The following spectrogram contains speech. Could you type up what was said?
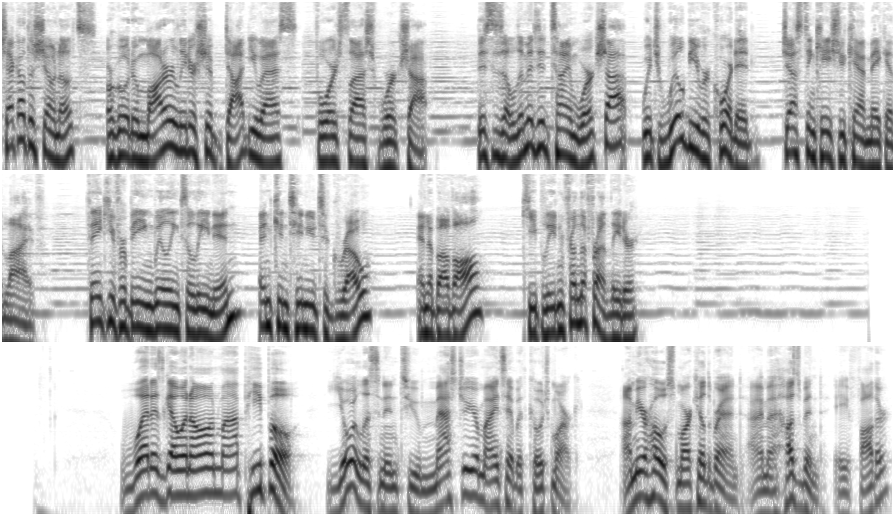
Check out the show notes or go to modernleadership.us forward slash workshop. This is a limited time workshop, which will be recorded just in case you can't make it live. Thank you for being willing to lean in and continue to grow. And above all, keep leading from the front, leader. What is going on, my people? You're listening to Master Your Mindset with Coach Mark. I'm your host, Mark Hildebrand. I'm a husband, a father,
